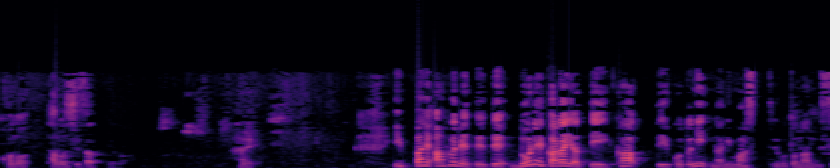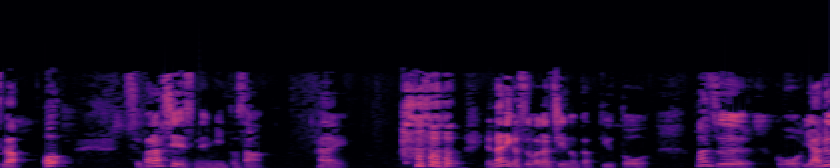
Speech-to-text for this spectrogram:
この楽しさっていうのは。はい。いっぱい溢れてて、どれからやっていいかっていうことになりますっていうことなんですが、お素晴らしいですね、ミントさん。はい。何が素晴らしいのかっていうと、まず、こう、やる、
